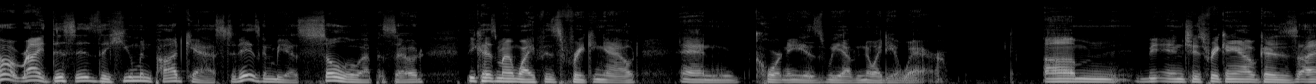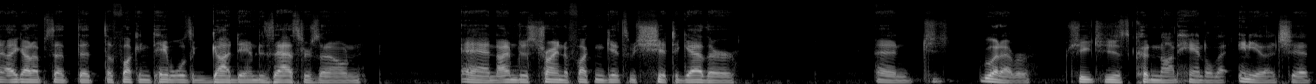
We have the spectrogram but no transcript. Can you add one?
All right, this is the Human Podcast. Today is going to be a solo episode because my wife is freaking out and Courtney is, we have no idea where. Um, and she's freaking out because I, I got upset that the fucking table was a goddamn disaster zone. And I'm just trying to fucking get some shit together. And whatever. She, she just could not handle that any of that shit.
